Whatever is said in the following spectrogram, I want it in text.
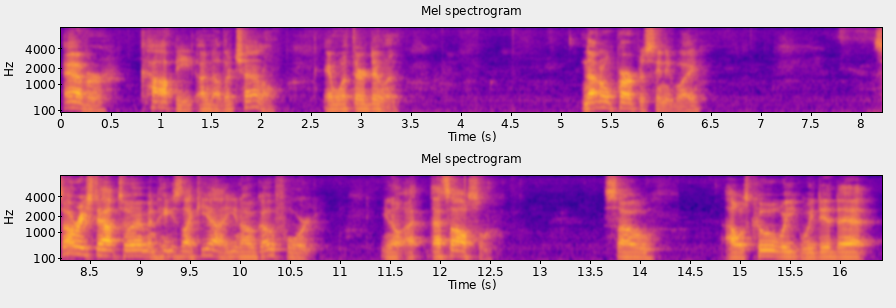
ever copy another channel and what they're doing. Not on purpose, anyway. So I reached out to him and he's like, yeah, you know, go for it. You know, I, that's awesome. So I was cool. We, we did that.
